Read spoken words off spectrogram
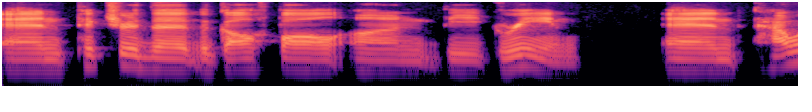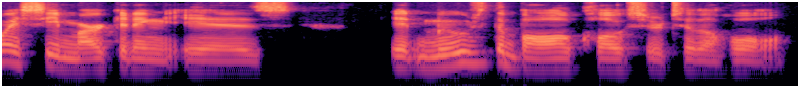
And picture the the golf ball on the green. And how I see marketing is it moves the ball closer to the hole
